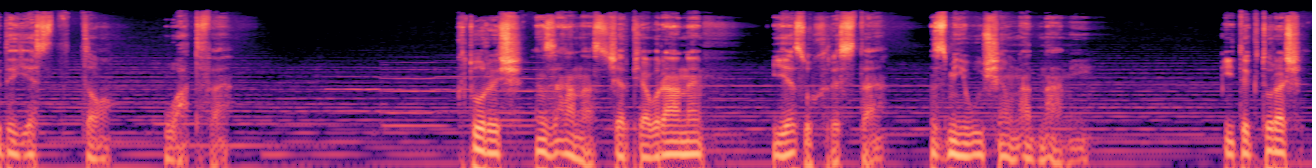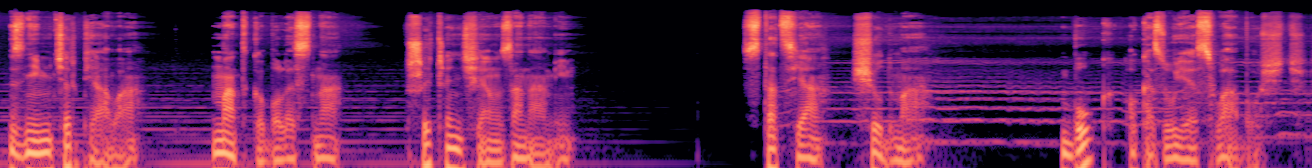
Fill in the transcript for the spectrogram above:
gdy jest to łatwe. Któryś za nas cierpiał rany, Jezu Chryste, zmiłuj się nad nami. I Ty, któraś z Nim cierpiała, Matko Bolesna, przyczyń się za nami. Stacja siódma. Bóg okazuje słabość.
